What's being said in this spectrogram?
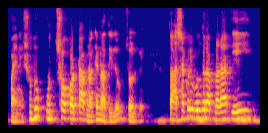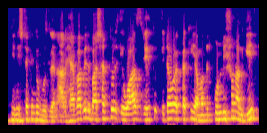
উপায় নেই। শুধু উচ্চ করটা আপনাকে না দিলেও চলবে। তো আশা করি বন্ধুরা আপনারা এই জিনিসটা কিন্তু বুঝলেন। আর হ্যাবাবিল বাসাতুল এওয়াজ যেহেতু এটাও একটা কি আমাদের কন্ডিশনাল গিফট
